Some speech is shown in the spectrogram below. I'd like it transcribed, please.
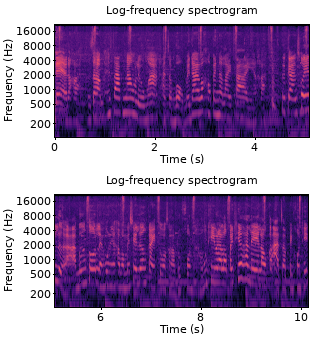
แดดนะคะมันจะทำให้ซากเน่าเร็วมาก อาจจะบอกไม่ได้ว่าเขาเป็นอะไรตายอย่างเงี้ยค่ะ คือการช่วยเหลือเบื้องต้นอะไรพวกนี้ค่ะมันไม่ใช่เรื่องไกลตัวสำหรับทุกคนค่ะบางทีเวลาเราไปเที่ยวทะเลเราก็อาจจะเป็นคนที่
